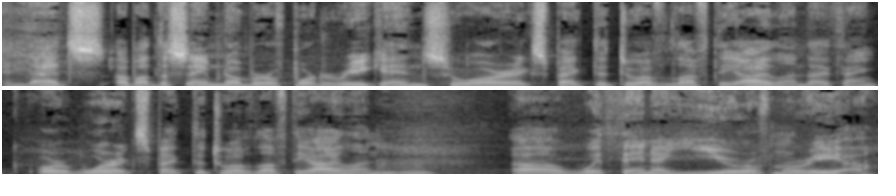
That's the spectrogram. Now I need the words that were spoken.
And that's about the same number of Puerto Ricans who are expected to have left the island, I think, or were expected to have left the island mm-hmm. uh, within a year of Maria.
